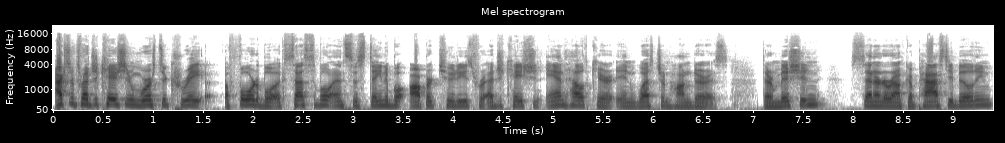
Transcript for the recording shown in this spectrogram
Action for Education works to create affordable, accessible, and sustainable opportunities for education and healthcare in Western Honduras. Their mission, centered around capacity building,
